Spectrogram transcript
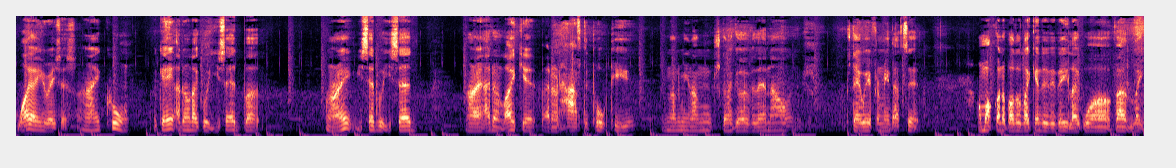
Why are you racist? Alright, cool Okay, I don't like what you said, but alright, you said what you said. Alright, I don't like it. I don't have to talk to you. You know what I mean? I'm just gonna go over there now and stay away from me. That's it. I'm not gonna bother. Like end of the day, like what val- like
